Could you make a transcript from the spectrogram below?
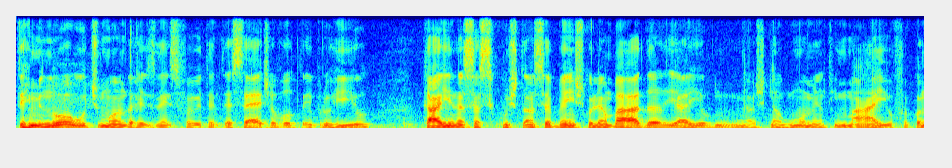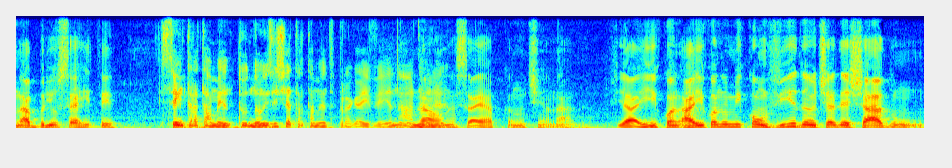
terminou, o último ano da residência foi 87, eu voltei para o Rio, caí nessa circunstância bem escolhambada, e aí, eu, acho que em algum momento, em maio, foi quando abriu o CRT. Sem tratamento, não existia tratamento para HIV, nada, Não, né? nessa época não tinha nada. E aí quando, aí, quando me convidam, eu tinha deixado um,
